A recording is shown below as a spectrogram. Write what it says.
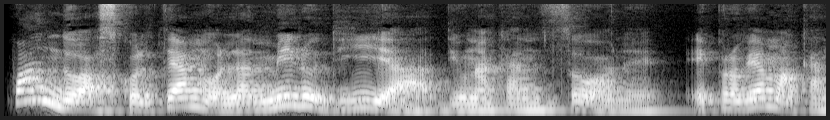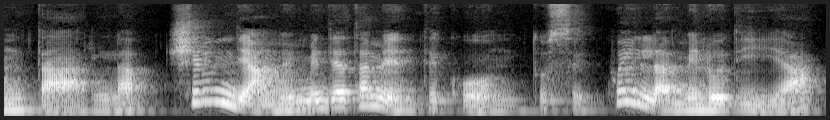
Quando ascoltiamo la melodia di una canzone e proviamo a cantarla, ci rendiamo immediatamente conto se quella melodia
